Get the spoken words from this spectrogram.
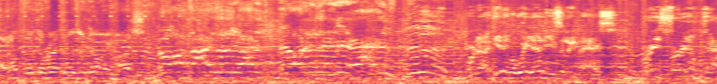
I don't think the retros are doing much. We're not getting away that easily, Max. Brace for impact.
